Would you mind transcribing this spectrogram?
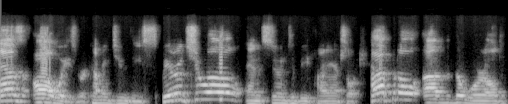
as always, we're coming to the spiritual and soon to be financial capital of the world,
